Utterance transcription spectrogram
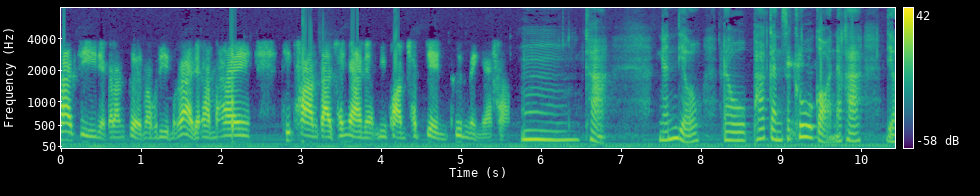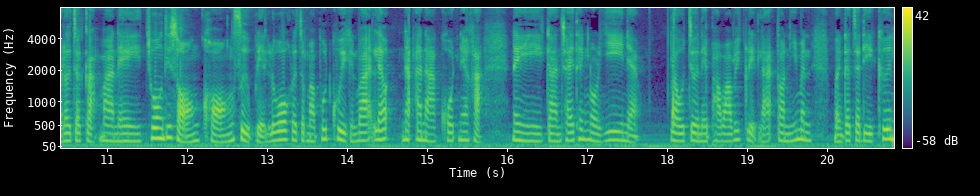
5G เนี่ยกำลังเกิดมาพอดีมันก็อาจจะทำให้ทิศทางการใช้งานเนี่ยมีความชัดเจนขึ้นอะไรอย่างเงี้ยครับ อืมค่ะ งั้นเดี๋ยวเราพักกันสักครู่ก่อนนะคะ เดี๋ยวเราจะกลับมาในช่วงที่ 2 ของสื่อเปลี่ยนโลกเราจะมาพูดคุยกันว่า แล้วในอนาคตเนี่ยค่ะ ในการใช้เทคโนโลยีเนี่ย เราเจอในภาวะวิกฤตแล้ว ตอนนี้มันเหมือนกับจะดีขึ้น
